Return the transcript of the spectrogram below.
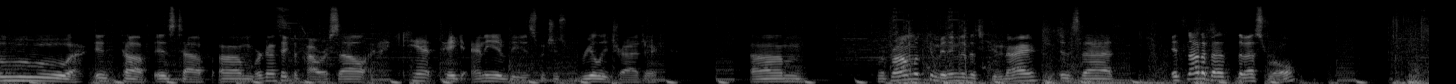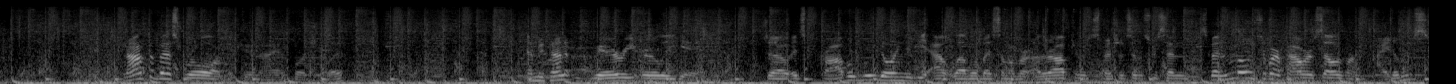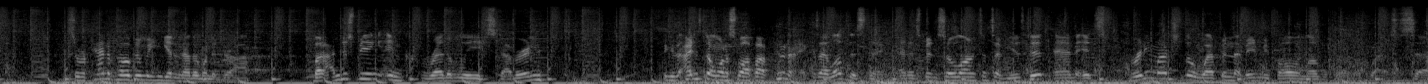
Ooh, it's tough. It's tough. Um, we're gonna take the power cell, and I can't take any of these, which is really tragic. Um, the problem with committing to this kunai is that it's not the best roll. Not the best roll on the kunai, unfortunately. And we found it very early game. So it's probably going to be out-leveled by some of our other options, especially since we send, spend most of our power cells on items. So we're kind of hoping we can get another one to drop. But I'm just being incredibly stubborn because I just don't want to swap out kunai because I love this thing and it's been so long since I've used it and it's pretty much the weapon that made me fall in love with Roboquest. So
